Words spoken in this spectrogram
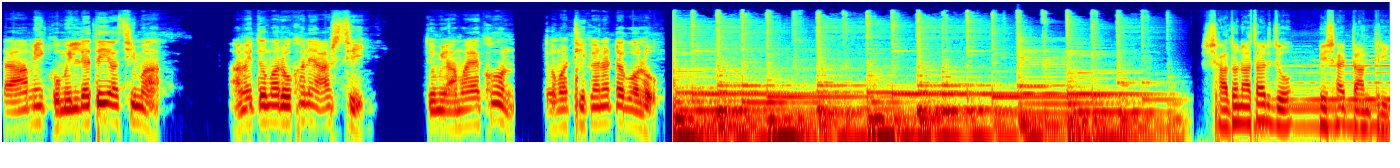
তা আমি কুমিল্লাতেই আছি মা। আমি তোমার ওখানে আসছি। তুমি আমায় এখন তোমার ঠিকানাটা বলো। সাধন আচার্য পেশায় তান্ত্রিক।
